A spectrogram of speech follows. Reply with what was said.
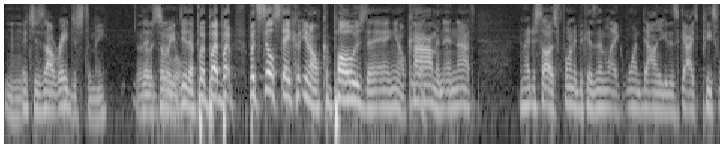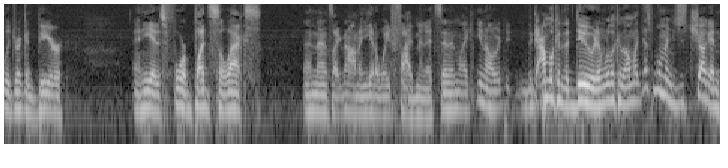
which is outrageous to me. That somebody can do that. But, but, but, but still stay, you know, composed and, and, you know, calm and, and not. And I just thought it was funny because then, like, one down, you get this guy's peacefully drinking beer and he had his four Bud Selects. And then it's like, nah, man, you got to wait five minutes. And then, like, you know, the guy, I'm looking at the dude, and we're looking. I'm like, this woman's just chugging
